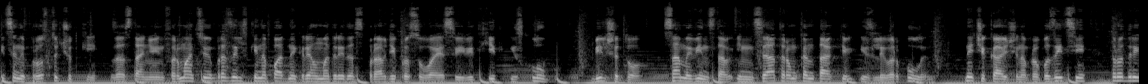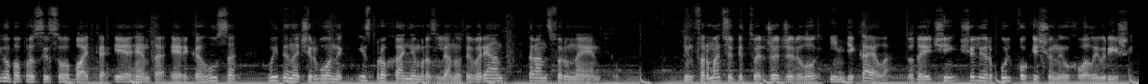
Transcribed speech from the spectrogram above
І це не просто чутки. За останньою інформацією, бразильський нападник Реал Мадрида справді просуває свій відхід із клубу. Більше того, саме він став ініціатором контактів із Ліверпулем. Не чекаючи на пропозиції, Родріго попросив свого батька і агента Еріка Гуса вийти на червоник із проханням розглянути варіант трансферу на Енфілд. Інформацію підтверджує джерело Інді Кайла, додаючи, що Ліверпуль поки що не ухвалив рішень.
